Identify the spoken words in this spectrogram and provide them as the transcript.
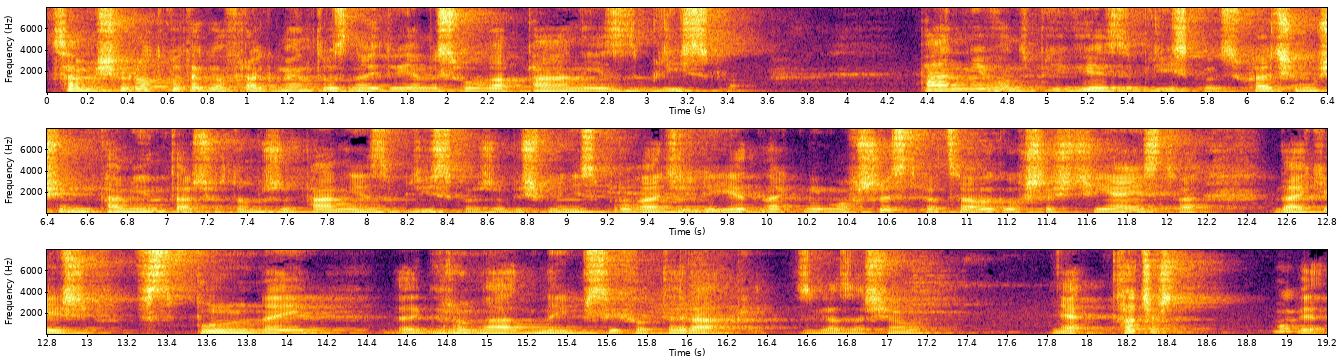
W samym środku tego fragmentu znajdujemy słowa Pan jest blisko. Pan niewątpliwie jest blisko. Słuchajcie, musimy pamiętać o tym, że Pan jest blisko, żebyśmy nie sprowadzili jednak mimo wszystko całego chrześcijaństwa do jakiejś wspólnej, e, gromadnej psychoterapii. Zgadza się? Nie? Chociaż mówię,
